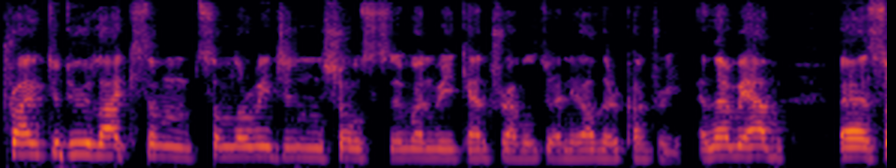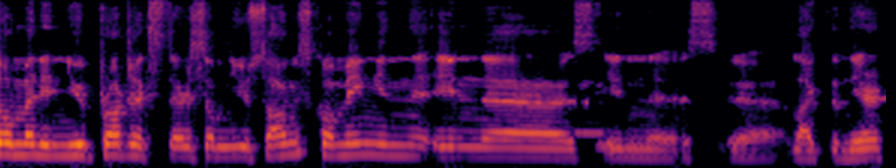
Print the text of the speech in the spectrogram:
trying to do like some some Norwegian shows when we can't travel to any other country. And then we have uh, so many new projects. There's some new songs coming in in uh, in uh, like the near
